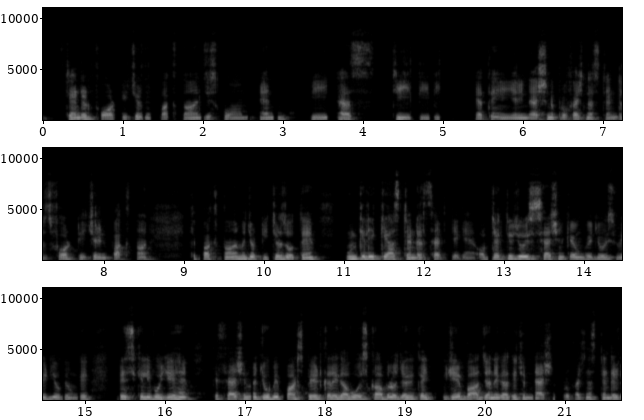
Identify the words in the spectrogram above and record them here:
standard for teachers in Pakistan جس کو ہم N P S T P بھی کہتے ہیں یعنی national professional standards for teacher in Pakistan کہ پاکستان میں جو ٹیچرز ہوتے ہیں، ان کے لیے کیا سٹینڈرز سیٹ کیے گئے ہیں؟ آبجیکٹیو جو اس سیشن کے ہوں گے، جو اس ویڈیو کے ہوں گے بیسیکلی وہ یہ ہیں کہ سیشن میں جو بھی پارٹسپیٹ کرے گا، وہ اس قابل ہو جائے گا کہ یہ بات جانے گا کہ جو نیشنل پروفیشنل سٹینڈرڈ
